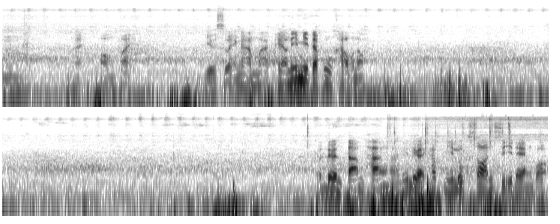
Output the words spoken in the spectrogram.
อมองไปวิวสวยงามมาก แถวนี้มีแต่ภูเขาเนาะ เดินตามทางมาเรื่อยๆครับ มีลูกศรสีแดงบอก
